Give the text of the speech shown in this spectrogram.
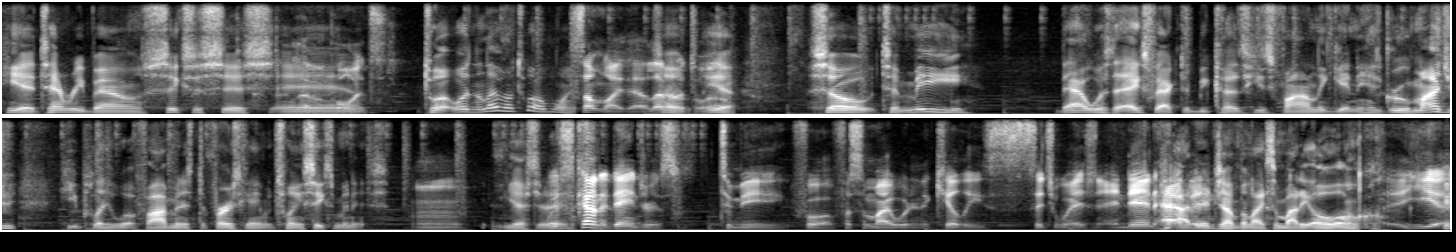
He had ten rebounds, six assists, and 11 points. Twelve was it eleven or twelve points. Something like that. 11 or 12. Yeah. So to me, that was the X factor because he's finally getting his groove. Mind you, he played what five minutes the first game and twenty six minutes yesterday. It's kind of dangerous to me for, for somebody with an Achilles situation. And then having. there jumping like somebody old uncle. Yeah,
